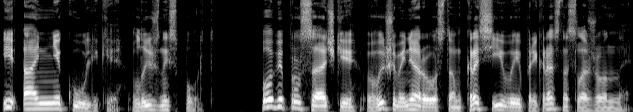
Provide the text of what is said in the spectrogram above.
И Анне Кулике — лыжный спорт. Обе прусачки, выше меня ростом, красивые, прекрасно сложенные.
